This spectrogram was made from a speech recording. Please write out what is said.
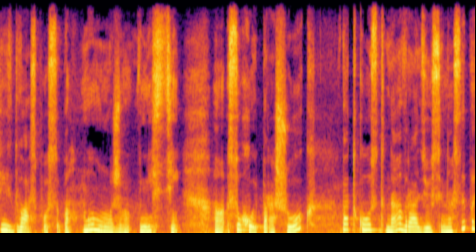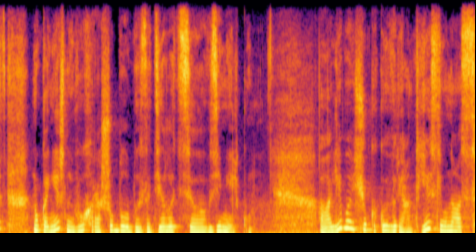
есть два способа. Мы можем внести а, сухой порошок, под куст, да, в радиусе насыпать. Ну, конечно, его хорошо было бы заделать э, в земельку. А, либо еще какой вариант. Если у нас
